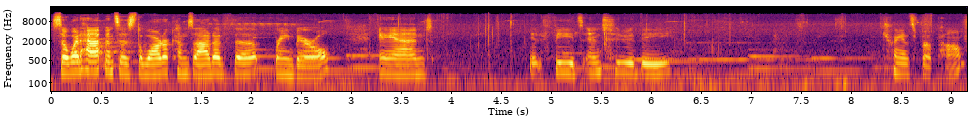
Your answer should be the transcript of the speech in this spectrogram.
So what happens is the water comes out of the rain barrel and it feeds into the transfer pump.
